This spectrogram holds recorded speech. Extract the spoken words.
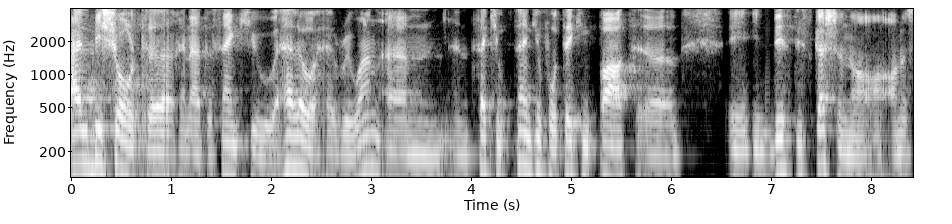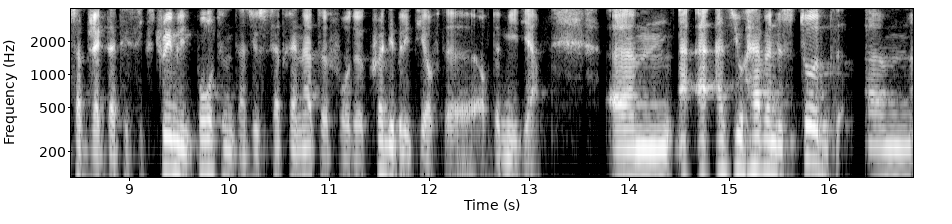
I'll be short, uh, Renate. Thank you. Hello, everyone, um, and thank you. Thank you for taking part uh, in, in, this discussion on, on, a subject that is extremely important, as you said, Renate, for the credibility of the of the media. Um, as you have understood, um,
